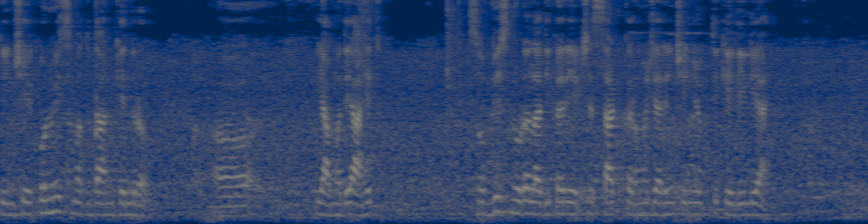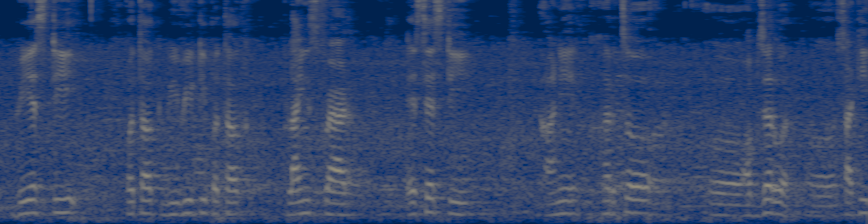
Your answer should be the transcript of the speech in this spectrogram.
तीनशे एकोणवीस मतदान केंद्र यामध्ये आहेत. सव्वीस नोडल अधिकारी एकशे साठ कर्मचाऱ्यांची नियुक्ती केलेली आहे. व्ही एस टी पथक व्ही व्ही टी पथक flying squad S S T आणि खर्च ऑब्झर्वर साठी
